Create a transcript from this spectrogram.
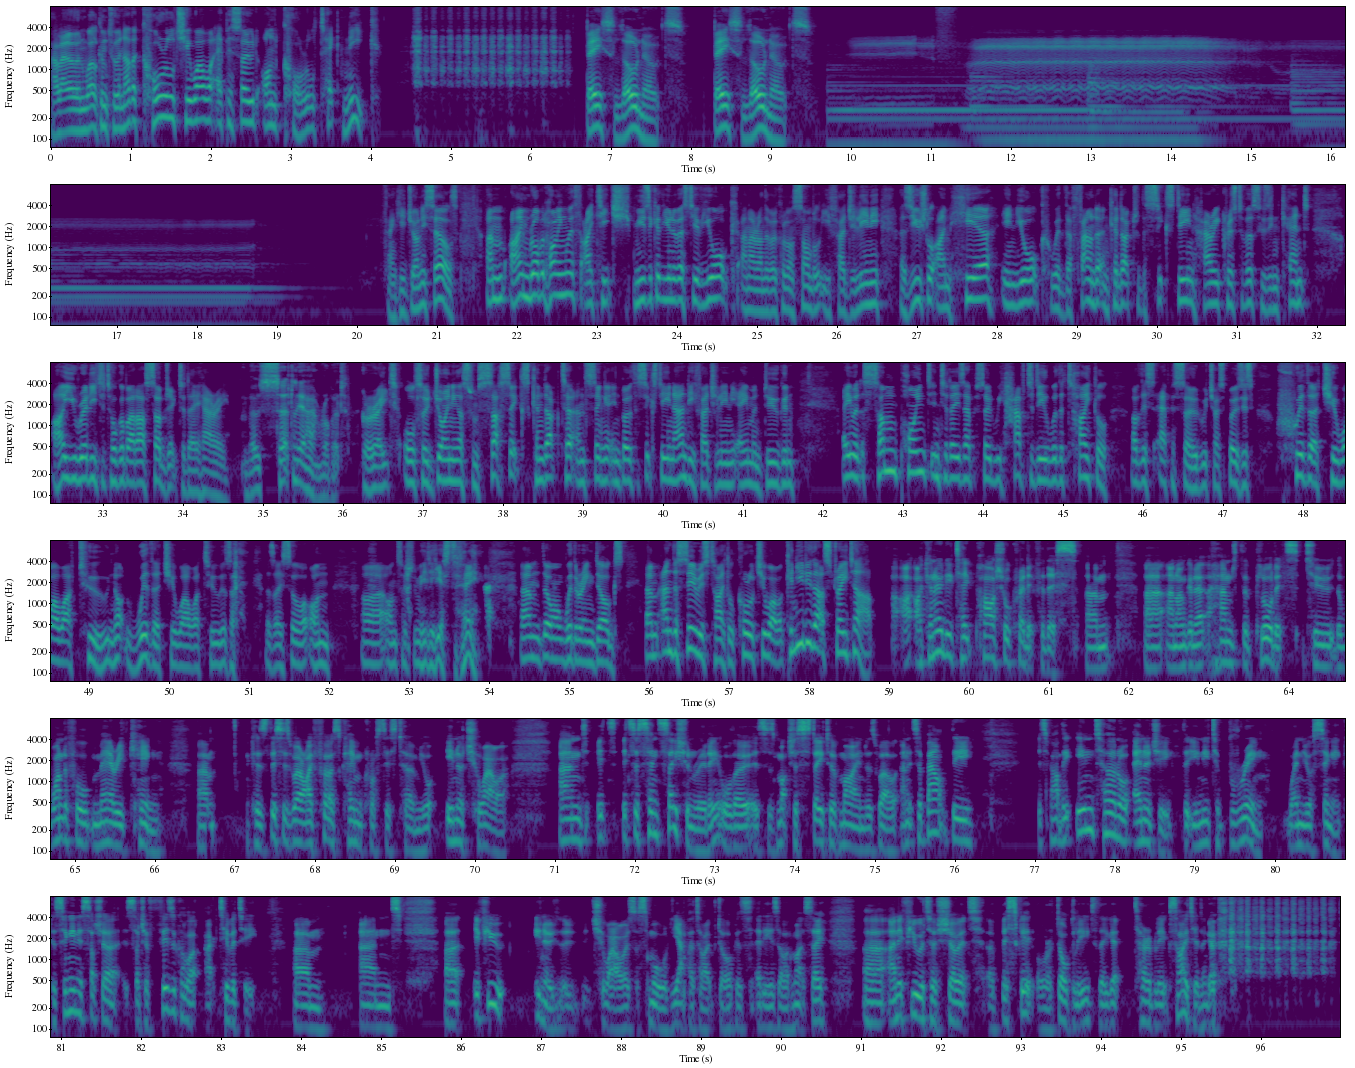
Hello, and welcome to another Choral Chihuahua episode on choral technique. Bass low notes. Bass low notes. Thank you, Johnny Sells. Um, I'm Robert Hollingworth. I teach music at the University of York and I run the vocal ensemble I Fagiolini. As usual, I'm here in York with the founder and conductor of the 16, Harry Christophers, who's in Kent. Are you ready to talk about our subject today, Harry? Most certainly I am, Robert. Great. Also joining us from Sussex, conductor and singer in both the 16 and I Fagiolini, Eamon Dougan. Eamon, at some point in today's episode, we have to deal with a title of this episode, which I suppose is Whither Chihuahua 2, not Wither Chihuahua 2, as I, as I saw on uh, on social media yesterday. Um, the Withering Dogs. Um, and the series title, Choral Chihuahua. Can you do that straight up? I, I can only take partial credit for this. Um, uh, and I'm going to hand the plaudits to the wonderful Mary King, um, because this is where I first came across this term, your inner chihuahua and it's it's a sensation really although it's as much a state of mind as well and it's about the it's about the internal energy that you need to bring when you're singing because singing is such a such a physical activity um, and uh, if you you know chihuahua is a small yapper type dog as eddie izzard might say uh, and if you were to show it a biscuit or a dog lead they get terribly excited and go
